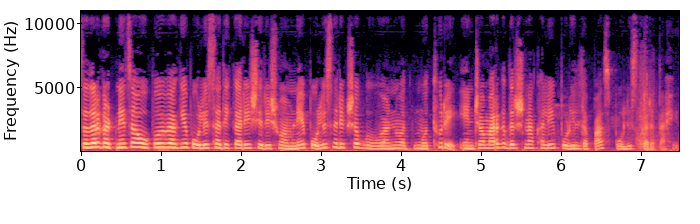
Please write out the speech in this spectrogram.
सदर घटनेचा उपविभागीय पोलीस अधिकारी शिरीष वामने पोलीस निरीक्षक भगवान मथुरे यांच्या मार्गदर्शनाखाली पुढील तपास पोलीस करत आहेत.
